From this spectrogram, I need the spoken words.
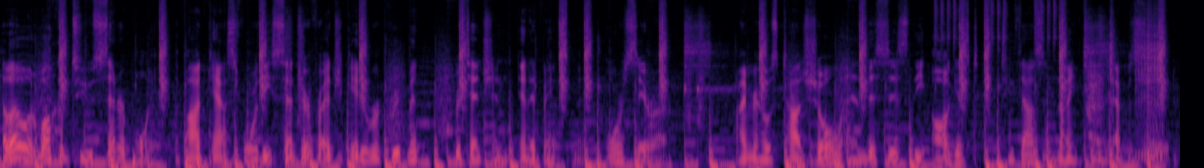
Hello, and welcome to Centerpoint, the podcast for the Center for Educator Recruitment, Retention, and Advancement, or CERRA. I'm your host, Todd Scholl, and this is the August 2019 episode.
